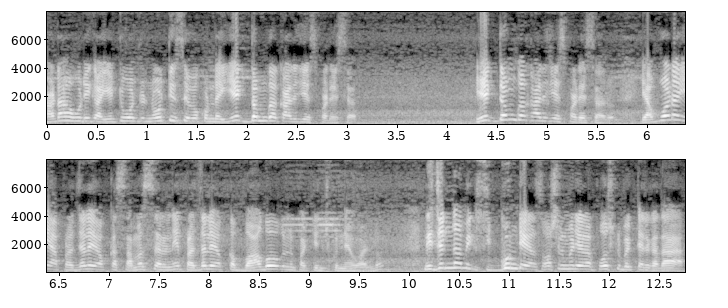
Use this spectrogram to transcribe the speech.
హడావుడిగా ఎటువంటి నోటీస్ ఇవ్వకుండా ఏకదంగా ఖాళీ చేసి పడేశారు. ఏకదంగా ఖాళీ చేసి పడేశారు. ఎవడయ్యా ప్రజల యొక్క సమస్యలని ప్రజల యొక్క బాగోగులను పట్టించుకునే వాళ్ళు నిజంగా మీకు సిగ్గుంటే సోషల్ మీడియాలో పోస్టులు పెట్టారు కదా?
